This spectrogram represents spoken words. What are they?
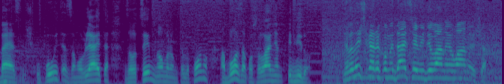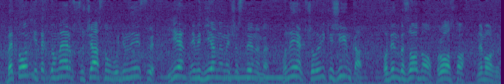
безліч. Купуйте, замовляйте за оцим номером телефону або за посиланням під відео. Невеличка рекомендація від Івана Івановича. Бетон і техномер в сучасному будівництві є невід'ємними частинами. Вони, як чоловік і жінка, один без одного просто не можуть.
